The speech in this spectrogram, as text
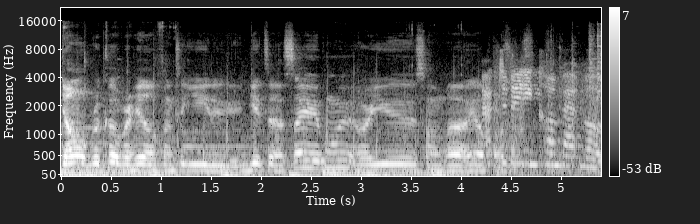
don't recover health until you either get to a save point or use some uh, health. potions. Activating combat mode.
